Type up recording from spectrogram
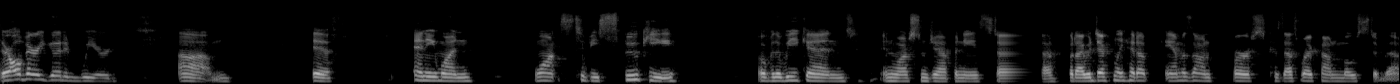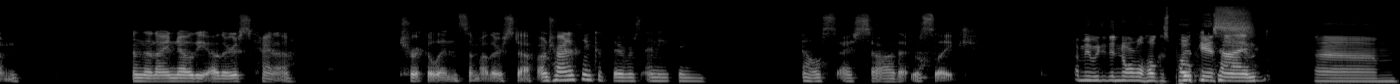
they're all very good and weird um if anyone wants to be spooky over the weekend and watch some japanese stuff but i would definitely hit up amazon first because that's where i found most of them and then i know the others kind of trickle in some other stuff. I'm trying to think if there was anything else I saw that was like I mean, we did the normal Hocus Pocus. time. Um,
